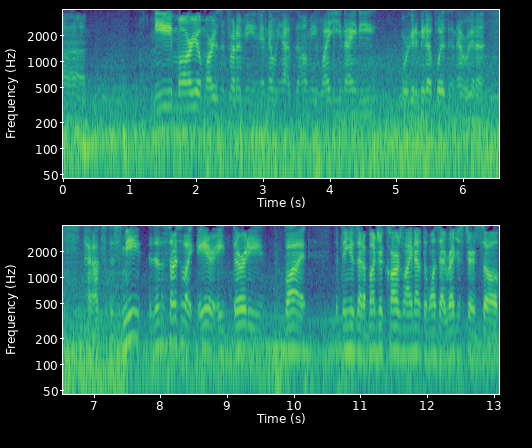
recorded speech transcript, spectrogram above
Um me mario mario's in front of me and then we have the homie ye90 we're gonna meet up with and then we're gonna head out to this meet. It doesn't start till like 8 or 8.30, but the thing is that a bunch of cars line up, the ones that registered, so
